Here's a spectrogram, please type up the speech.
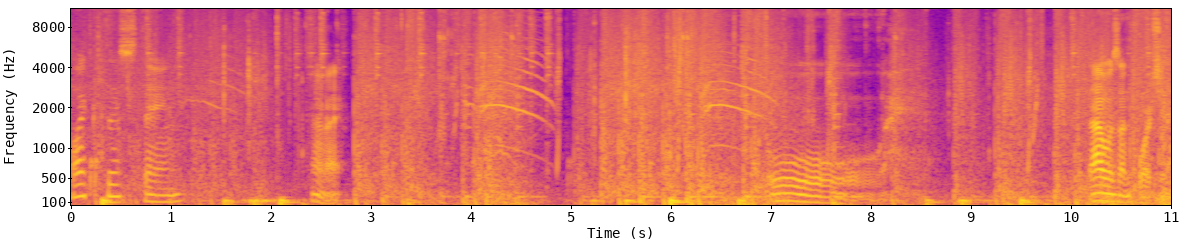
like this thing. Alright. Ooh. That was unfortunate.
